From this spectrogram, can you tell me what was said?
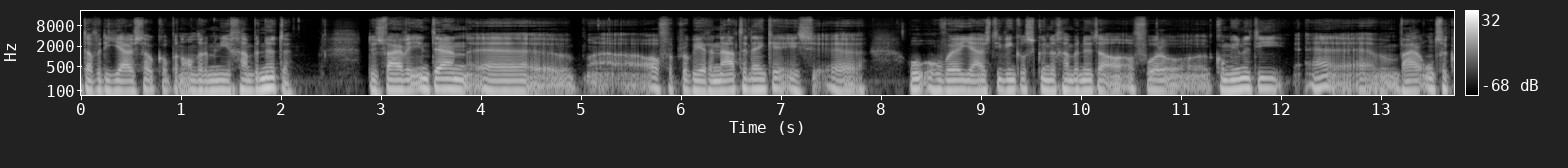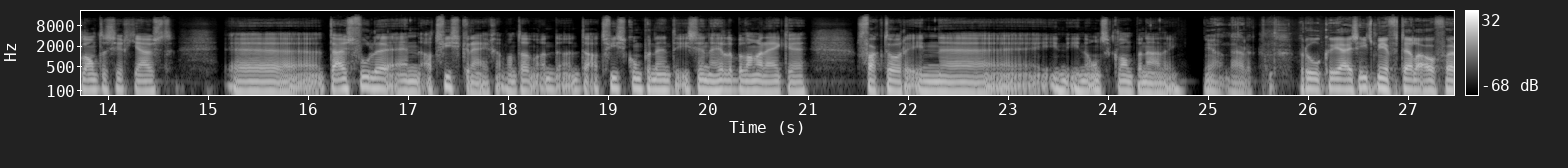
dat we die juist ook op een andere manier gaan benutten. Dus waar we intern uh, over proberen na te denken is uh, hoe, hoe, we juist die winkels kunnen gaan benutten voor community. Hè, waar onze klanten zich juist thuis voelen en advies krijgen. Want dan, de adviescomponent is een hele belangrijke factor in, in, in onze klantbenadering. Ja, duidelijk. Roel, kun jij eens iets meer vertellen over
